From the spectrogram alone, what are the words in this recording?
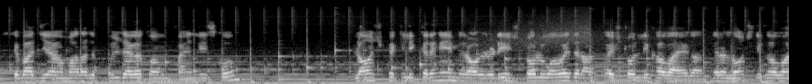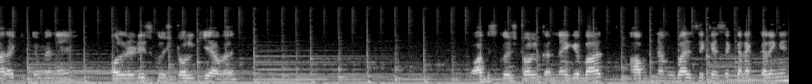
उसके बाद ये हमारा जब खुल जाएगा तो हम फाइनली इसको लॉन्च पे क्लिक करेंगे। ये मेरा ऑलरेडी इंस्टॉल हुआ हुआ है। इधर आपका इंस्टॉल लिखा हुआ आएगा। मेरा लॉन्च लिखा हुआ है क्योंकि मैंने ऑलरेडी इसको इंस्टॉल किया हुआ है। तो आप इसको इंस्टॉल करने के बाद आप अपने मोबाइल से कैसे कनेक्ट करेंगे?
